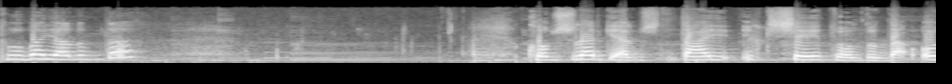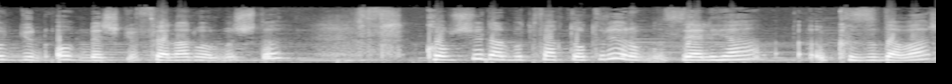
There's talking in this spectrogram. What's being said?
Tuğba yanımda komşular gelmişti. Daha ilk şehit olduğunda 10 gün 15 gün falan olmuştu. Komşuyla mutfakta oturuyorum. Zeliha kızı da var.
